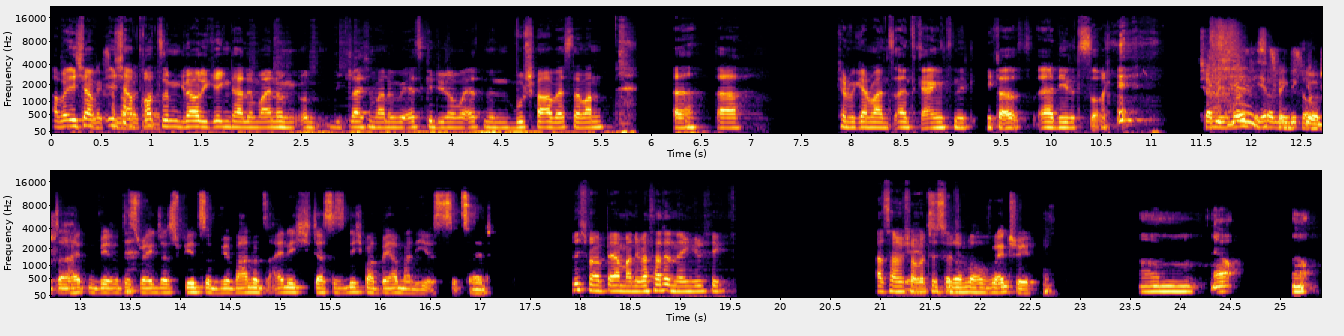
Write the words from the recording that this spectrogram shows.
Aber ich habe ich hab trotzdem genau die gegenteilige Meinung und die gleiche Meinung wie SG Dynamo Essen, Bouchard, bester Mann. Äh, da können wir gerne mal ins 1 gehen. Niklas, äh, Nils, sorry. Ich habe mich heute mit Niki unterhalten während des Rangers-Spiels und wir waren uns einig, dass es nicht mal Bear Money ist zurzeit. Nicht mal Bear Money, was hat er denn gekriegt? Das haben wir schon ja, mit ist er doch noch auf dem Entry. Um, ähm, ja. ja.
